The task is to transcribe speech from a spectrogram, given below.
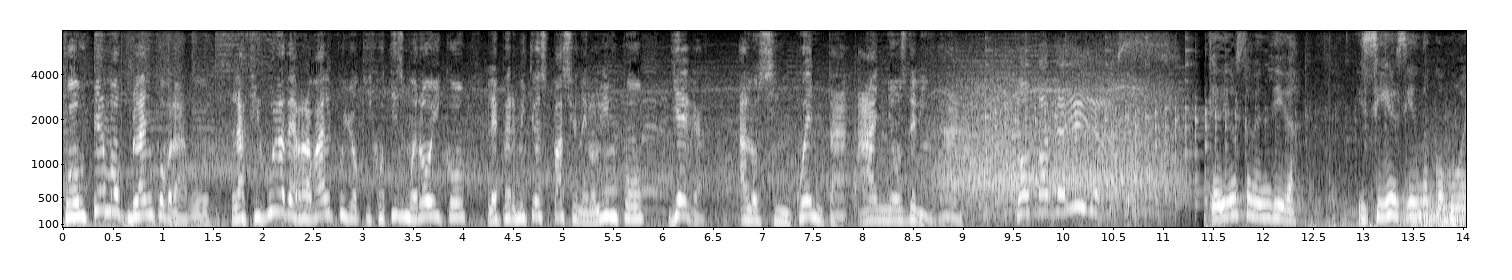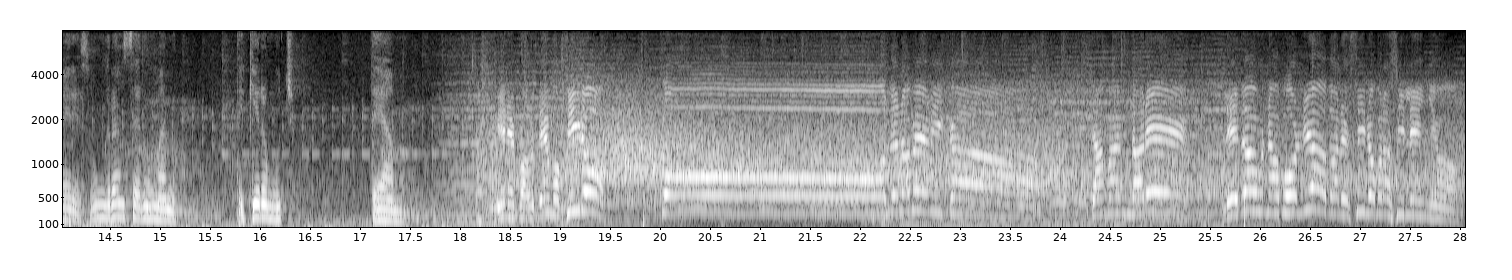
Cuauhtémoc Blanco Bravo, la figura de Raval cuyo quijotismo heroico le permitió espacio en el Olimpo, llega a los 50 años de vida. Con banderillas. Que Dios te bendiga y sigue siendo como eres, un gran ser humano. Te quiero mucho. Te amo. Viene Cuauhtémoc, tiro. ¡Gol del América! Tamandaré le da una boleada al estilo brasileño.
